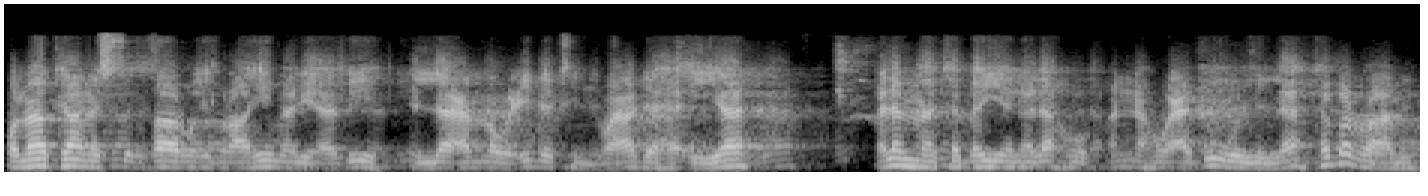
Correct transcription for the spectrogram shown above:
وما كان استغفار إبراهيم لأبيه إلا عن موعدة وعدها إياه فلما تبين له أنه عدو لله تبرأ منه.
